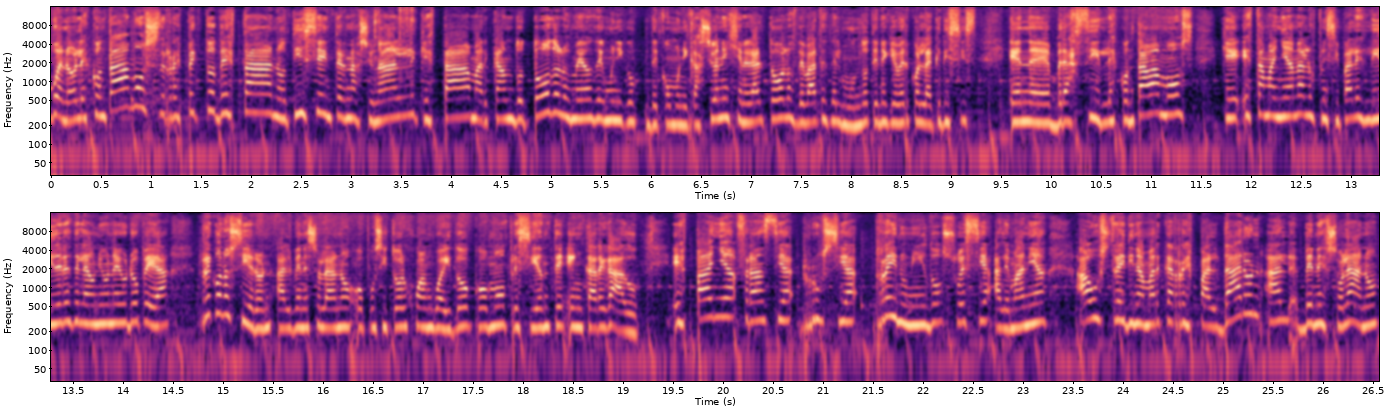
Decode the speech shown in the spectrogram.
Bueno, les contábamos respecto de esta noticia internacional que está marcando todos los medios de, comunicación, en general todos los debates del mundo, tiene que ver con la crisis en eh, Brasil. Les contábamos que esta mañana los principales líderes de la Unión Europea reconocieron al venezolano opositor Juan Guaidó como presidente encargado. España, Francia, Rusia, Reino Unido, Suecia, Alemania, Austria y Dinamarca respaldaron al venezolano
